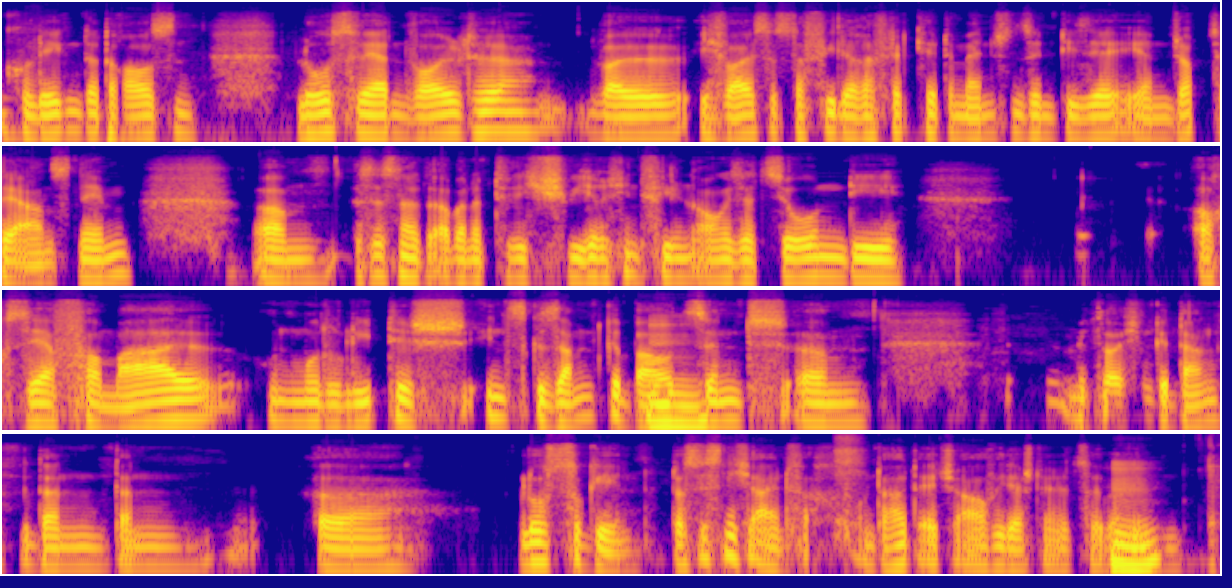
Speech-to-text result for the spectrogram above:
Kollegen da draußen loswerden wollte, weil ich weiß, dass da viele reflektierte Menschen sind, die sehr ihren Job sehr ernst nehmen. Ähm, es ist halt aber natürlich schwierig in vielen Organisationen, die auch sehr formal und modulitisch insgesamt gebaut mhm. sind, ähm, mit solchen Gedanken dann, dann äh, loszugehen. Das ist nicht einfach und da hat HR auch Widerstände zu überwinden. Mhm.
